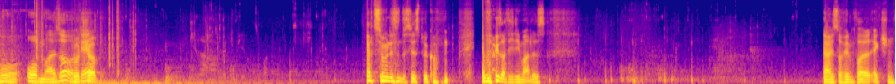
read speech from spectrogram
Oh, oben also, okay. Good job. Ich hab zumindest einen Assist bekommen. Ich hab gesagt, ich nehme alles. Ja, ist auf jeden Fall Action.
